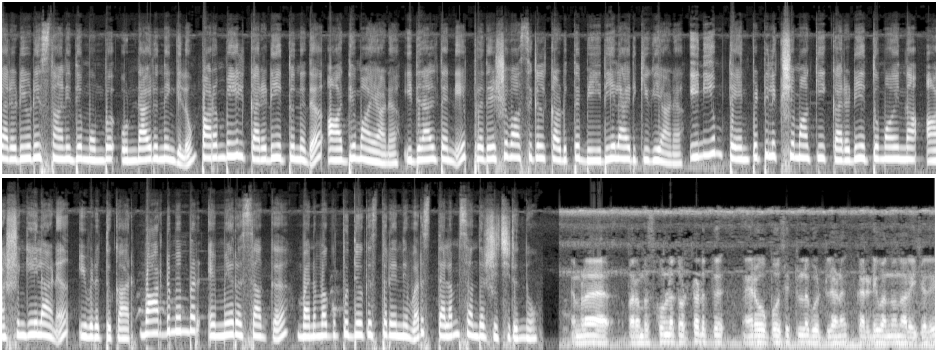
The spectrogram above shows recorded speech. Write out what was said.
കരടിയുടെ സാന്നിധ്യം മുമ്പ് ഉണ്ടായിരുന്നെങ്കിലും പറമ്പയിൽ കരടിയെത്തുന്നത് ആദ്യമായാണ്. ഇതിനാൽ തന്നെ പ്രദേശവാസികൾ കടുത്ത ഭീതിയിലായിരിക്കുകയാണ് ഇനിയും തേൻപെട്ടി ലക്ഷ്യമാക്കി കരടി എത്തുമോ എന്ന ആശങ്കയിലാണ് ഇവിടത്തുകാർ. Ward member M A Razak വനംവകുപ്പ് ഉദ്യോഗസ്ഥർ എന്നിവർ സ്ഥലം സന്ദർശിച്ചിരുന്നു. നമ്മളെ പറമ്പ് സ്കൂളിന്റെ തൊട്ടടുത്ത് നേരെ ഓപ്പോസിറ്റുള്ള വീട്ടിലാണ് കരടി വന്നെന്ന് അറിയിച്ചത്.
